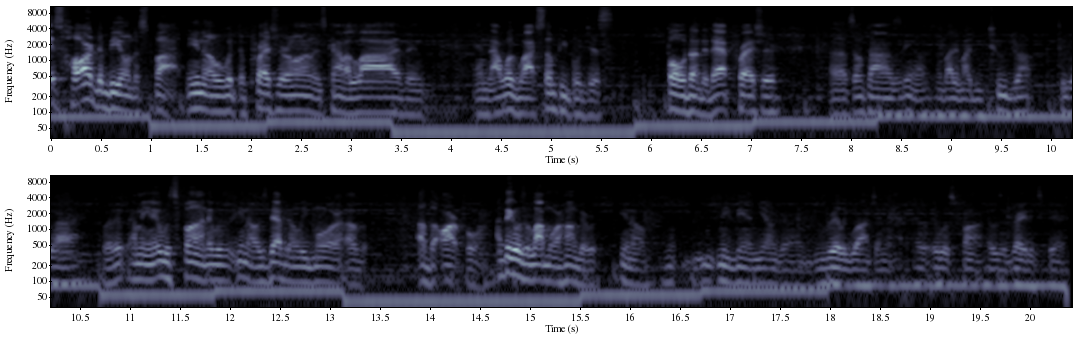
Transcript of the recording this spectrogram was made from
It's hard to be on the spot, you know, with the pressure on, it's kind of live and and I would watch some people just fold under that pressure. Uh, sometimes, you know, somebody might be too drunk, too high. But it, I mean, it was fun. It was, you know, it's definitely more of of the art form. I think it was a lot more hunger, you know, me being younger and really watching that. It, it was fun. It was a great experience.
